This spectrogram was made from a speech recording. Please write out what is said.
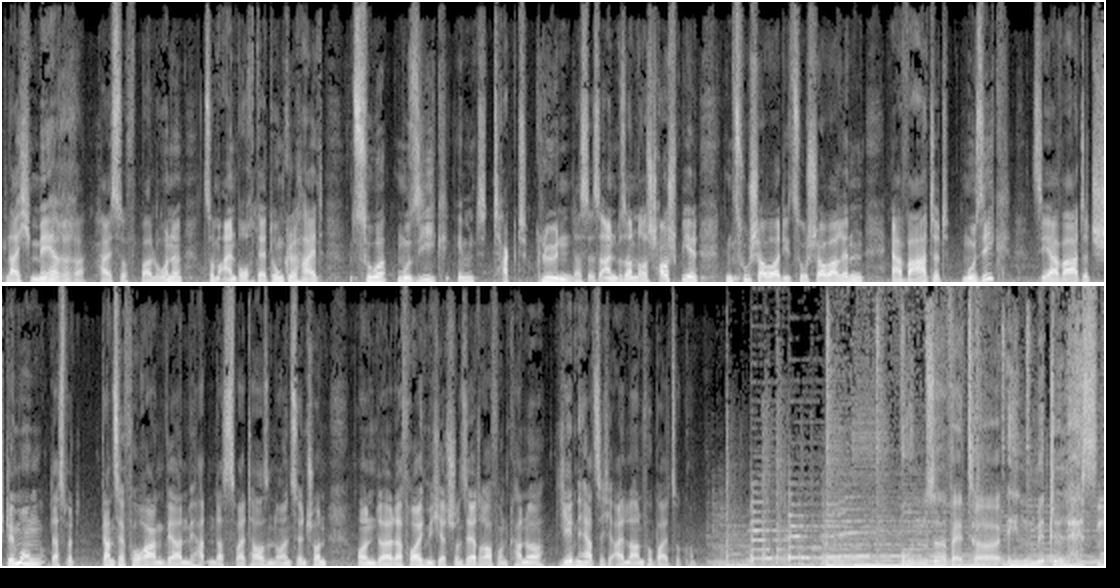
gleich mehrere Heißluftballone zum Einbruch der Dunkelheit zur Musik im Takt glühen. Das ist ein besonderes Schauspiel. Den Zuschauer, die Zuschauerinnen Musik, sie erwartet Stimmung. Das wird ganz hervorragend werden. Wir hatten das 2019 schon und äh, da freue ich mich jetzt schon sehr drauf und kann nur jeden herzlich einladen, vorbeizukommen. Unser Wetter in Mittelhessen.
